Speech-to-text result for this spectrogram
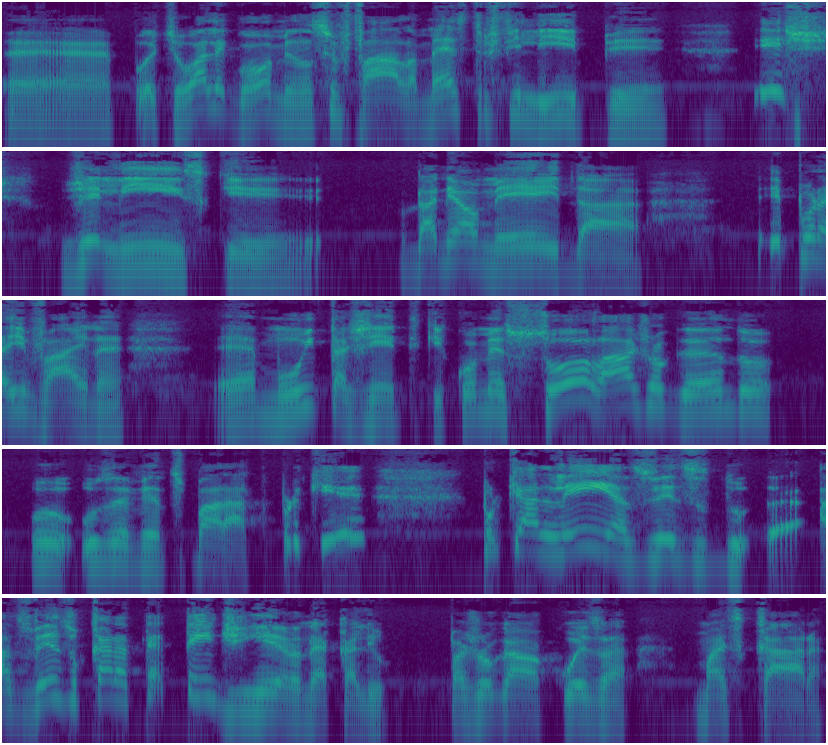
É, putz, o Ale Gomes, não se fala, Mestre Felipe, ixi, Gelinski, Daniel Almeida, e por aí vai, né? É muita gente que começou lá jogando o, os eventos baratos. Porque, porque além, às vezes, do, às vezes o cara até tem dinheiro, né, Calil? para jogar uma coisa mais cara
